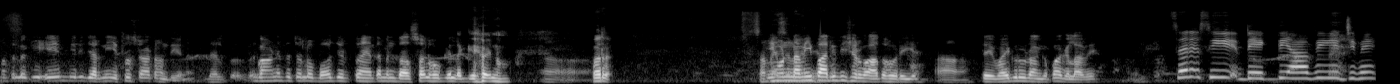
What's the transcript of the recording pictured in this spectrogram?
ਮਤਲਬ ਕਿ ਇਹ ਮੇਰੀ ਜਰਨੀ ਇੱਥੋਂ ਸਟਾਰਟ ਹੁੰਦੀ ਹੈ ਨਾ। ਬਿਲਕੁਲ ਗਾਣੇ ਤਾਂ ਚਲੋ ਬਹੁਤ ਚਿਰ ਤੋਂ ਐ ਤਾਂ ਮੈਨੂੰ 10 ਸਾਲ ਹੋ ਗਏ ਲੱਗੇ ਹੋਏ ਨੂੰ। ਹਾਂ। ਪਰ ਸਮੇਂ ਇਹ ਹੁਣ ਨਵੀਂ ਪਾਰੀ ਦੀ ਸ਼ੁਰੂਆਤ ਹੋ ਰਹੀ ਹੈ ਹਾਂ। ਤੇ ਵਾਹਿਗੁਰੂ ਰੰਗ ਭਗ ਲਾਵੇ। ਸਰ ਅਸੀਂ ਦੇਖਦੇ ਆ ਵੀ ਜਿਵੇਂ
